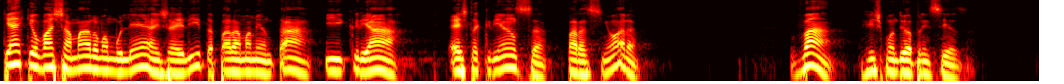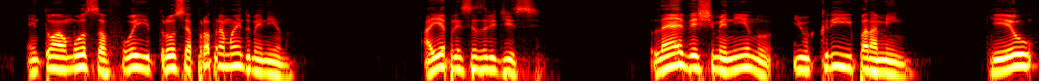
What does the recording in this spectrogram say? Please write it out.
Quer que eu vá chamar uma mulher israelita para amamentar e criar esta criança para a senhora? Vá, respondeu a princesa. Então a moça foi e trouxe a própria mãe do menino. Aí a princesa lhe disse: Leve este menino e o crie para mim, que eu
